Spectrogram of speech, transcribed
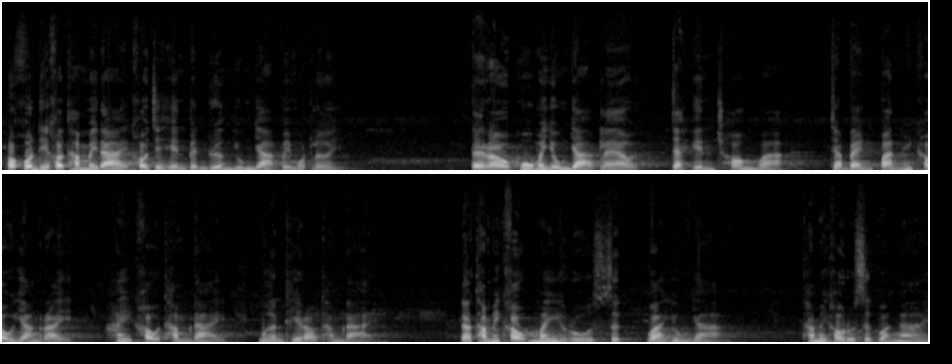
เพราะคนที่เขาทำไม่ได้ เขาจะเห็นเป็นเรื่องยุ่งยากไปหมดเลย แต่เราผู้ไม่ยุ่งยากแล้ว จะเห็นช่องว่าจะแบ่งปันให้เขาอย่างไร ให้เขาทำได้ เหมือนที่เราทำได้ แล้วทำให้เขาไม่รู้สึกว่ายุ่งยาก ทำให้เขารู้สึกว่าง่าย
